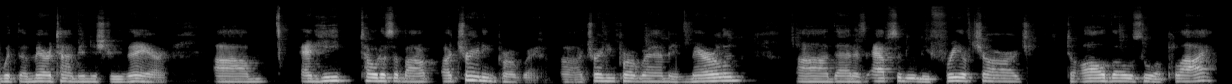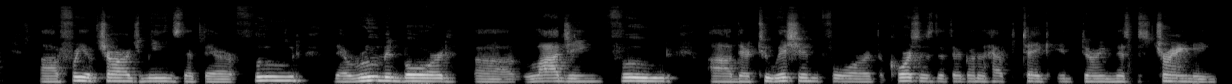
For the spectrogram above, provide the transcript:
with the maritime industry there. Um, and he told us about a training program, a training program in Maryland uh, that is absolutely free of charge to all those who apply. Uh, free of charge means that their food, their room and board, uh, lodging, food, uh, their tuition for the courses that they're going to have to take in, during this training,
